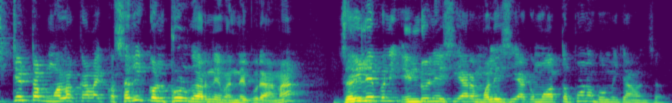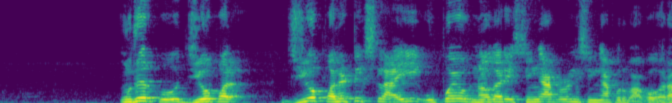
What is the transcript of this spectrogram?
स्टेट अफ मलक्कालाई कसरी कन्ट्रोल गर्ने भन्ने कुरामा जहिले पनि इन्डोनेसिया र मलेसियाको महत्त्वपूर्ण भूमिका हुन्छ। उनीहरूको जियो प जियो पोलिटिक्सलाई उपयोग नगरी सिङ्गापुर पनि सिङ्गापुर भएको हो र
